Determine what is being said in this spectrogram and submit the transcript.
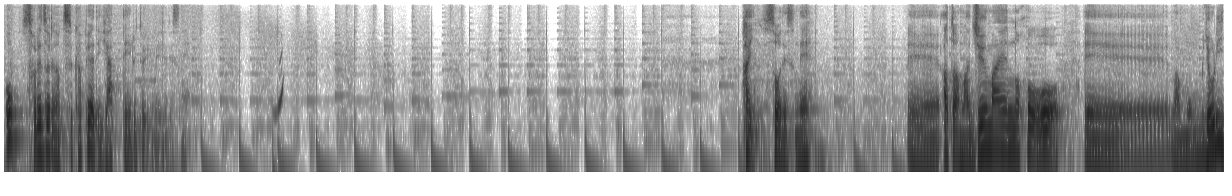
をそれぞれの通貨ペアでやっているというイメージですね。はいそうですね、えー、あとはまあ10万円の方を、えーまあ、もうより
